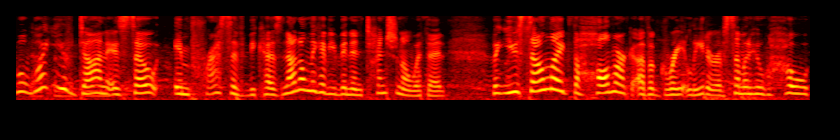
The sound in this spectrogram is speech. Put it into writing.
Well, what you've done is so impressive because not only have you been intentional with it, but you sound like the hallmark of a great leader, of someone who, who,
